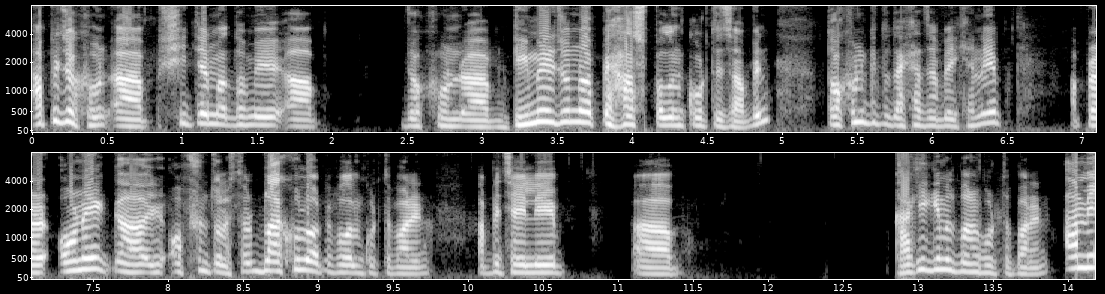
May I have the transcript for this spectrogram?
আপনি যখন শীতের মাধ্যমে যখন ডিমের জন্য আপনি হাঁস পালন করতে যাবেন, তখন কিন্তু দেখা যাবে এখানে আপনার অনেক অপশন চলে আসছে ব্ল্যাক হোলও আপনি পালন করতে পারেন। আপনি চাইলে খাকি কেমেল পালন করতে পারেন। আমি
